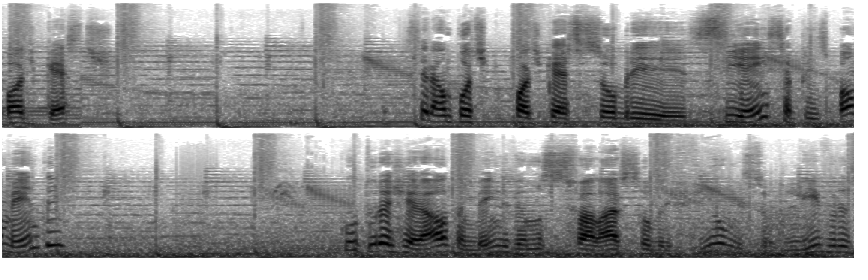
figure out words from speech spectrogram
podcast. Será um podcast sobre ciência, principalmente, cultura geral também. Devemos falar sobre filmes, sobre livros,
